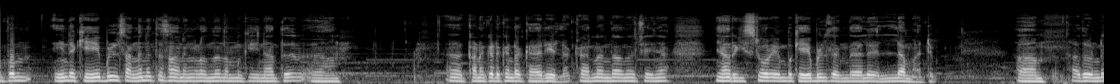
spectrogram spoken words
അപ്പം ഇതിന്റെ കേബിൾസ് അങ്ങനത്തെ സാധനങ്ങളൊന്നും നമുക്ക് ഇതിനകത്ത് കണക്കെടുക്കേണ്ട കാര്യമില്ല. കാരണം എന്താണെന്ന് വെച്ച് കഴിഞ്ഞാൽ ഞാൻ റീസ്റ്റോർ ചെയ്യുമ്പോൾ കേബിൾസ് എന്തായാലും എല്ലാം മാറ്റും. അതുകൊണ്ട്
